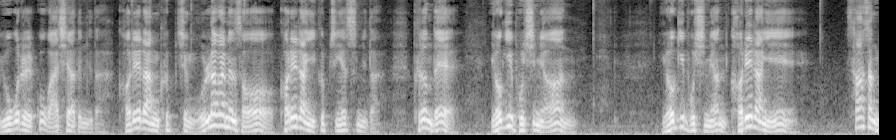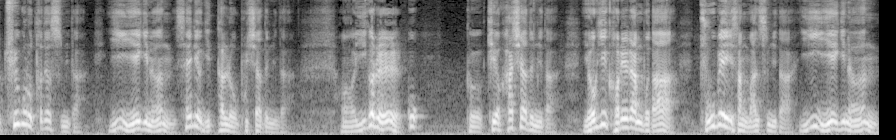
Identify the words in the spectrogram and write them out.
요거를 꼭 아셔야 됩니다. 거래량 급증 올라가면서 거래량이 급증했습니다. 그런데 여기 보시면 여기 보시면 거래량이 사상 최고로 터졌습니다. 이 얘기는 세력 이탈로 보셔야 됩니다. 어, 이거를 꼭 그 기억하셔야 됩니다. 여기 거래량보다 두 배 이상 많습니다. 이 얘기는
